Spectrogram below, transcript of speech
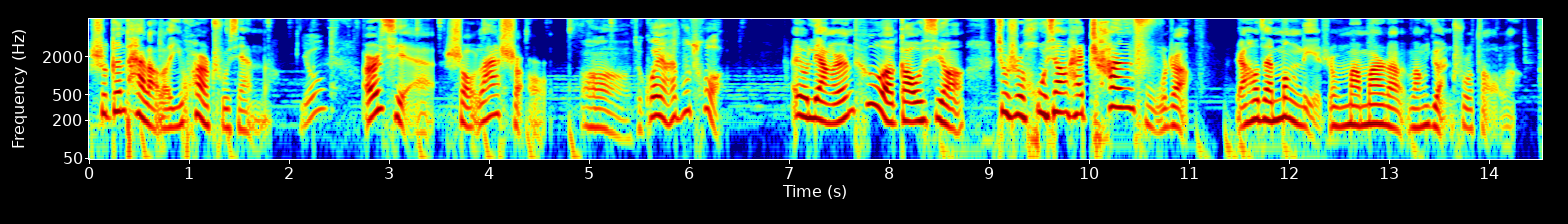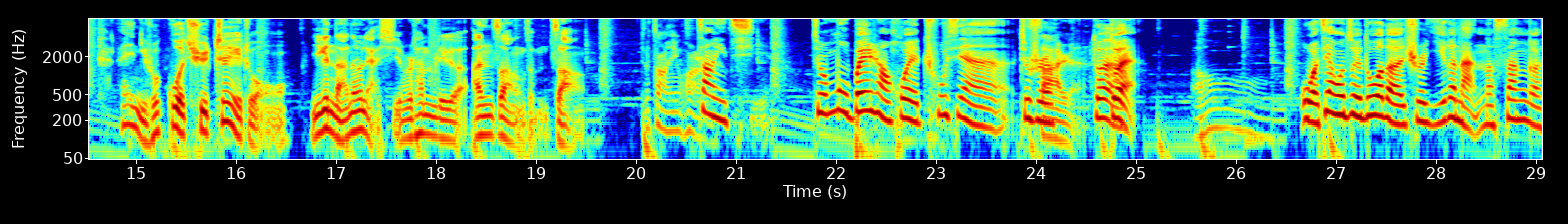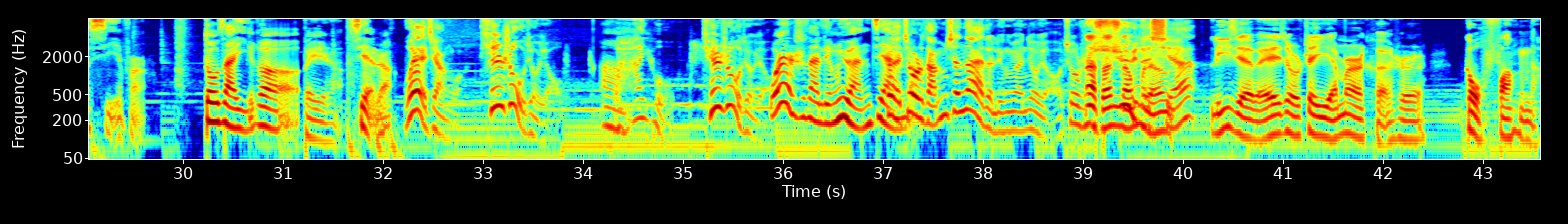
是跟太姥姥一块儿出现的，哟，而且手拉手。哦，这关系还不错。哎呦，两个人特高兴，就是互相还搀扶着，然后在梦里就慢慢的往远处走了。哎，你说过去这种一个男的有俩媳妇儿，他们这个安葬怎么葬？就葬一块儿，葬一起，就是墓碑上会出现，就是仨人。对对哦，我见过最多的是一个男的三个媳妇儿，都在一个碑上。写着我也见过，天寿就有，啊。哎呦，天寿就有。我也是在陵园见的，对，就是咱们现在的陵园就有，就是那咱续能不能理解为就是这爷们儿可是够方的，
